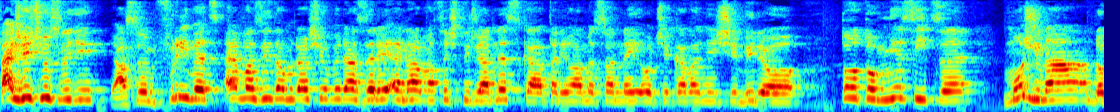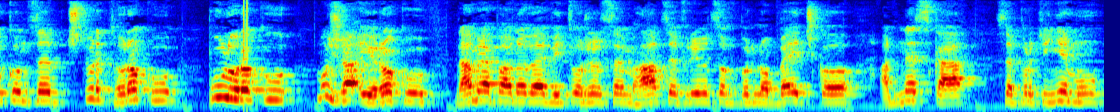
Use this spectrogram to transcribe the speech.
Takže čus lidi, já jsem Freevec a vás tam dalšího videa z série NH24 a dneska tady máme se nejočekávanější video tohoto měsíce, možná dokonce čtvrt roku, půl roku, možná i roku. Dámy a pánové, vytvořil jsem HC Freevecov Brno Bčko a dneska se proti němu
